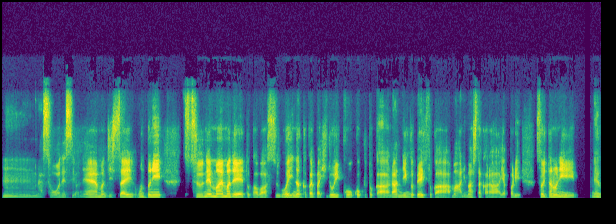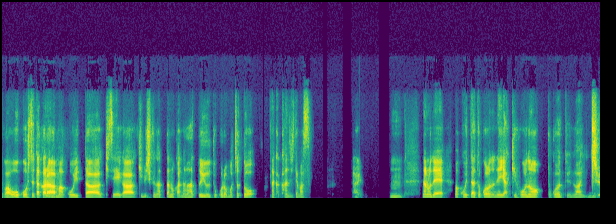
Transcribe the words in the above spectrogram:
うーん、まあそうですよね。まあ実際、本当に数年前までとかはすごいなんかやっぱひどい広告とかランディングページとかまあありましたから、やっぱりそういったのにね、が横行してたから、まあこういった規制が厳しくなったのかなというところもちょっとなんか感じてます。はい。うん。なので、まあこういったところのね、薬機法のところっていうのは十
